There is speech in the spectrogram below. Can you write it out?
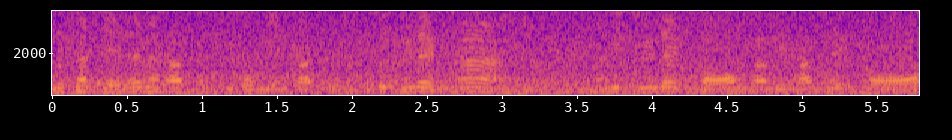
ดูชัดเจนได้นะครับที่ผมเห็นครับนี่คือเลขห้าอันนี้คือเลขสองครับนี่ครับเลขสอง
